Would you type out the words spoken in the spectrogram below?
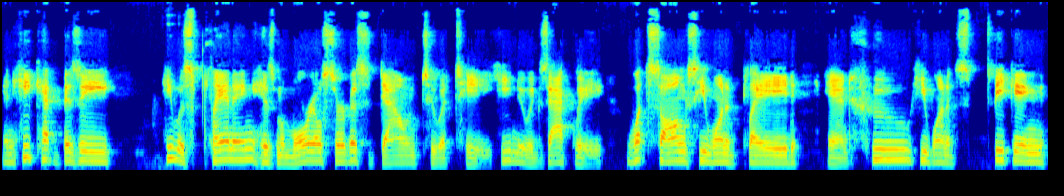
and he kept busy he was planning his memorial service down to a T. He knew exactly what songs he wanted played and who he wanted speaking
